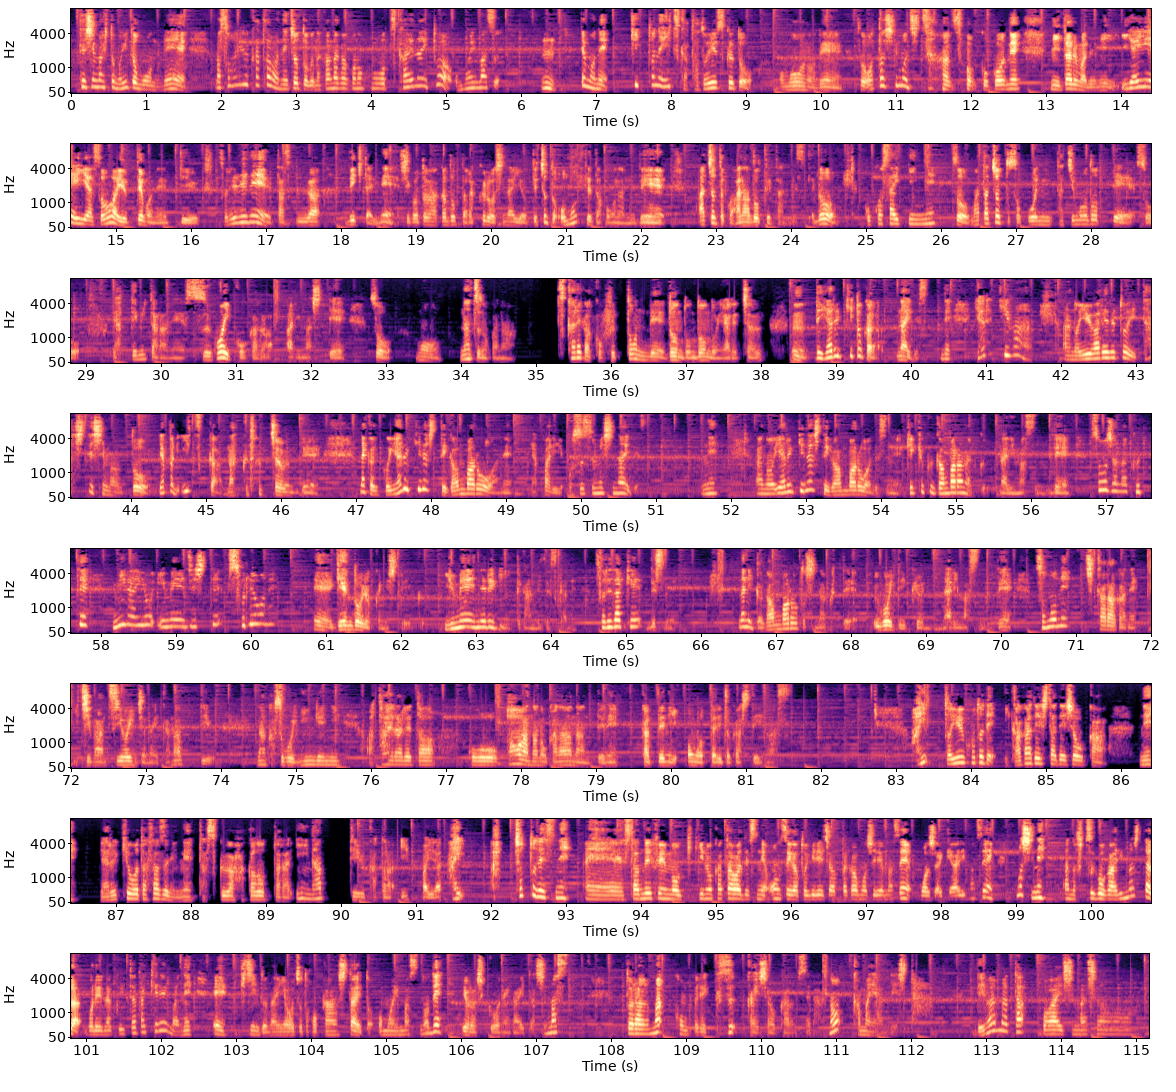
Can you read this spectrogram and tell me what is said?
てしまう人もいいと思うんで、まあそういう方はね、ちょっとなかなかこの方を使えないとは思います。うん。でもね、きっとね、いつかたどり着くと思うので、そう、私も実は、そう、ここね、に至るまでに、いやいやいや、そうは言ってもねっていう、それでね、タスクができたりね、仕事がかどったら苦労しないよってちょっと思ってた方なので、あ、ちょっとこう侮ってたんですけど、ここ最近ね、そう、またちょっとそこに立ち戻って、そう、やってみたらね、すごい効果がありまして、そう、もう、なんつうのかな。疲れがこう吹っ飛んで、どんどんどんどんやれちゃう。うん。で、やる気とかないです。で、やる気は、あの、言われる通り出してしまうと、やっぱりいつかなくなっちゃうんで、なんかこう、やる気出して頑張ろうはね、やっぱりおすすめしないです。ね。あの、やる気出して頑張ろうはですね、結局頑張らなくなりますんで、そうじゃなくって、未来をイメージして、それをね、えー、原動力にしていく。夢エネルギーって感じですかね。それだけですね。何か頑張ろうとしなくて動いていくようになりますので、そのね、力がね、一番強いんじゃないかなっていう、なんかすごい人間に与えられた、こう、パワーなのかななんてね、勝手に思ったりとかしています。はい。ということで、いかがでしたでしょうか？ね、やる気を出さずにね、タスクがはかどったらいいなっていう方いっぱいいら、はい。あ、ちょっとですね、えー、スタンド FM をお聞きの方はですね、音声が途切れちゃったかもしれません。申し訳ありません。もしね、あの、不都合がありましたらご連絡いただければね、えー、きちんと内容をちょっと保管したいと思いますので、よろしくお願いいたします。トラウマコンプレックス解消カウンセラーのかまやんでした。ではまたお会いしましょう。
